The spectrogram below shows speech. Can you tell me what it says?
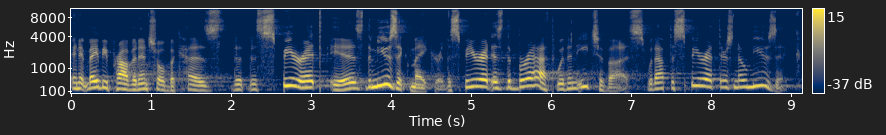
And it may be providential because the, the Spirit is the music maker. The Spirit is the breath within each of us. Without the Spirit, there's no music.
